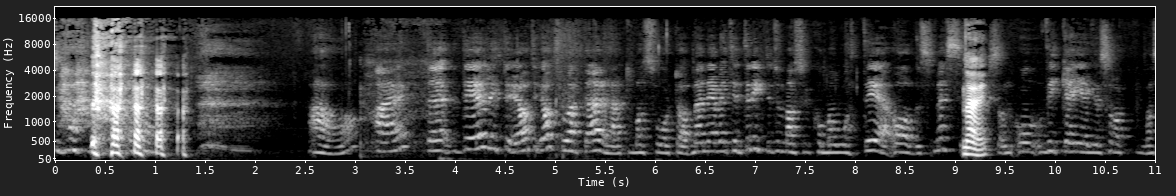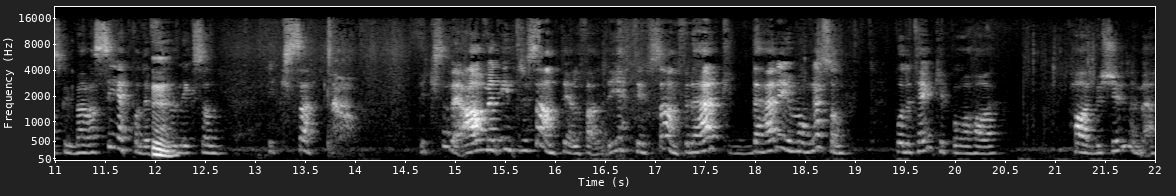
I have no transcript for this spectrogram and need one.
Ja, nej, det, det är lite, jag, jag tror att det är det här att de har svårt av, men jag vet inte riktigt hur man ska komma åt det avelsmässigt. Nej. Liksom, och vilka egenskaper man skulle behöva se på det för Mm. att liksom fixa, fixa det. Ja, men intressant i alla fall. Det är jätteintressant för det här, det här är ju många som både tänker på och har, har bekymmer med.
